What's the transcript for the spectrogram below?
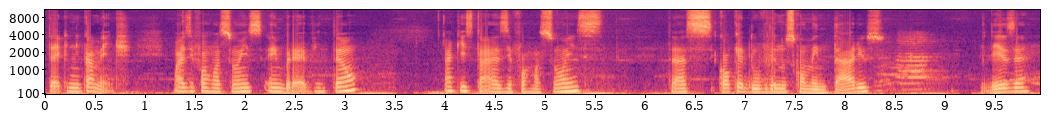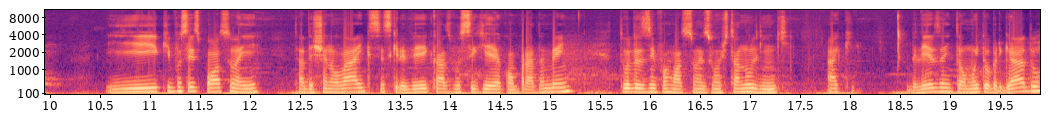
tecnicamente. Mais informações em breve. Então, aqui estão as informações, tá? Qualquer dúvida nos comentários, beleza? E que vocês possam aí tá deixando o like, se inscrever, caso você queira comprar também. Todas as informações vão estar no link aqui. Beleza? Então muito obrigado,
